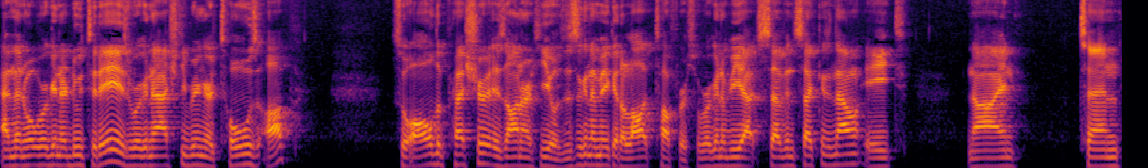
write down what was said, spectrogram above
And then what we're gonna do today is we're gonna actually bring our toes up. So all the pressure is on our heels. This is gonna make it a lot tougher. So we're gonna be at seven seconds now, eight, nine, 10,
